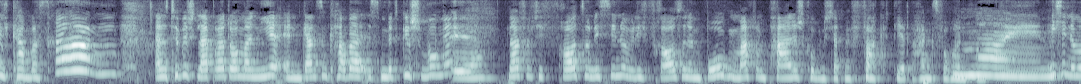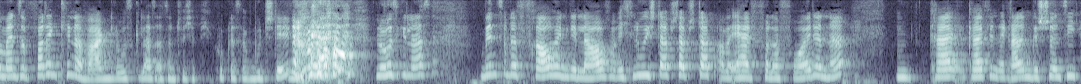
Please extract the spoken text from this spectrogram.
Ich kann was tragen. Also typisch Labrador-Manier, im ganzen Körper ist mitgeschwungen. Ja. Läuft auf die Frau zu und ich sehe nur, wie die Frau so einen Bogen macht und panisch guckt. Und ich dachte mir, fuck, die hat Angst vor Hunden. Nein. Ich in dem Moment sofort den Kinderwagen losgelassen. Also natürlich habe ich geguckt, dass er gut steht. losgelassen. Bin zu der Frau hingelaufen. Ich, Louis, stopp, stopp, stopp. Aber er halt voller Freude, ne? Und ihn gerade im Geschirr und sie, nehmen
